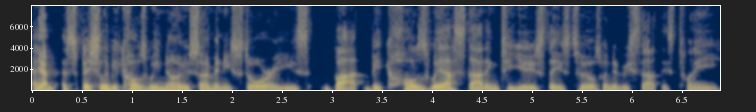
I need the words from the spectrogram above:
and Yep. especially because we know so many stories, but because we are starting to use these tools. When did we start this? 20,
